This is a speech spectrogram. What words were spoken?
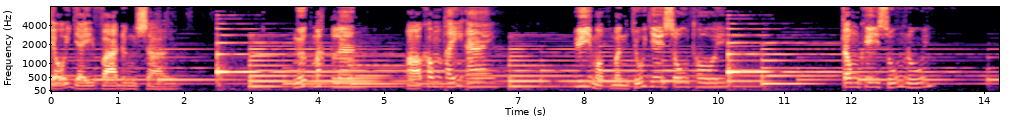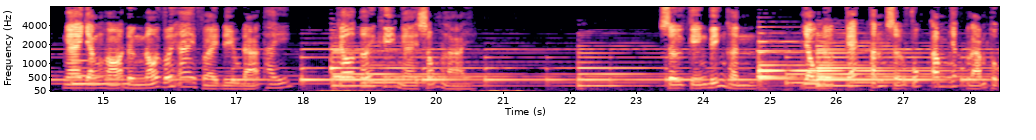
trỗi dậy và đừng sợ. Ngước mắt lên, họ không thấy ai, duy một mình Chúa Giêsu thôi. Trong khi xuống núi, Ngài dặn họ đừng nói với ai về điều đã thấy, cho tới khi Ngài sống lại. Sự kiện biến hình, dầu được các thánh sự phúc âm nhất lãm thuật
